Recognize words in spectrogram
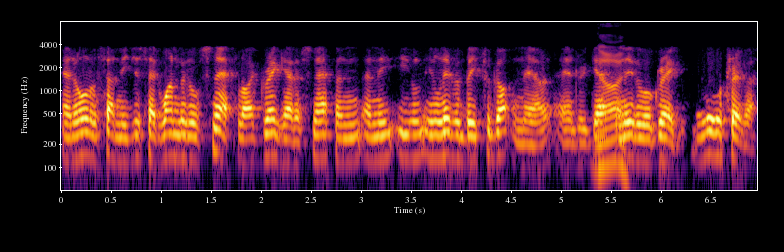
and all of a sudden he just had one little snap, like Greg had a snap, and, and he, will he'll never be forgotten now, Andrew Gaff, no. neither will Greg, or Trevor.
